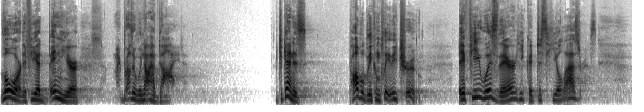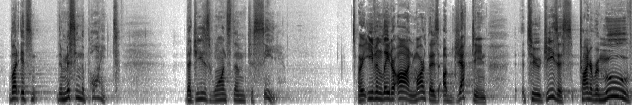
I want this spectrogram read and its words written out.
Lord, if you had been here, my brother would not have died. Which again is probably completely true. If he was there, he could just heal Lazarus. But it's, they're missing the point that Jesus wants them to see. Or even later on, Martha is objecting to Jesus, trying to remove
